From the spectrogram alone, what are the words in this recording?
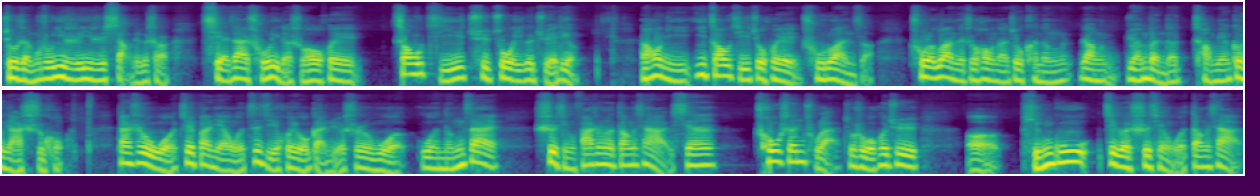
就忍不住一直一直想这个事儿，且在处理的时候会着急去做一个决定。然后你一着急就会出乱子，出了乱子之后呢，就可能让原本的场面更加失控。但是我这半年我自己会有感觉，是我我能在事情发生的当下先抽身出来，就是我会去呃评估这个事情，我当下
